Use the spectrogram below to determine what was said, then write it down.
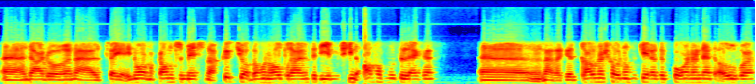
Uh, en daardoor uh, nou, twee enorme kansen missen. Nou, Kukje had nog een hoop ruimte die je misschien af had moeten leggen. Uh, nou, Trauner schoot nog een keer uit de corner net over.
